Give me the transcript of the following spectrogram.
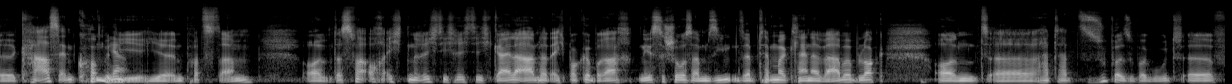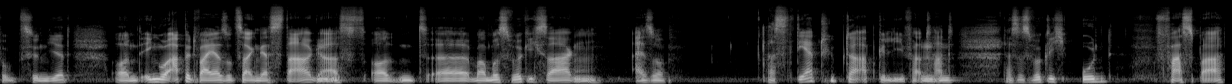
Äh, Cars and Comedy ja. hier in Potsdam. Und das war auch echt ein richtig, richtig geiler Abend, hat echt Bock gebracht. Nächste Show ist am 7. September, kleiner Werbeblock und äh, hat, hat super, super gut äh, funktioniert. Und Ingo Appelt war ja sozusagen der Stargast mhm. und äh, man muss wirklich sagen, also was der Typ da abgeliefert mhm. hat, das ist wirklich unfassbar.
